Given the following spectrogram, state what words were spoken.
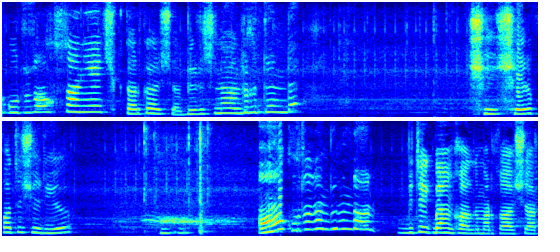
bak 36 saniye çıktı arkadaşlar. Birisini öldürdüğünde şey, Şerif ateş ediyor. Aa kurt adam birini daha bir tek ben kaldım arkadaşlar.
